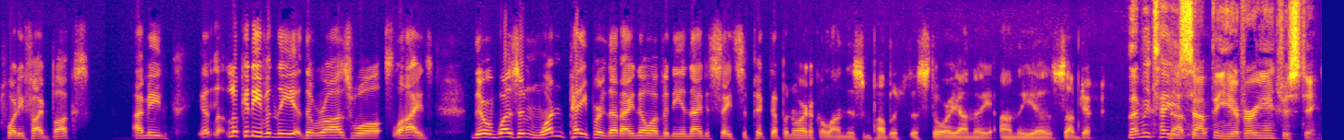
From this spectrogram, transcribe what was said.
25 bucks?" I mean, look at even the the Roswell slides. There wasn't one paper that I know of in the United States that picked up an article on this and published a story on the on the uh, subject. Let me tell you Not something here very interesting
